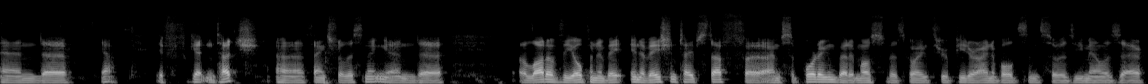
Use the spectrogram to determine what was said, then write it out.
And uh, yeah, if get in touch. Uh, thanks for listening. And uh, a lot of the open innovation type stuff I'm supporting, but most of it's going through Peter Enevoldsen, so his email is there.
